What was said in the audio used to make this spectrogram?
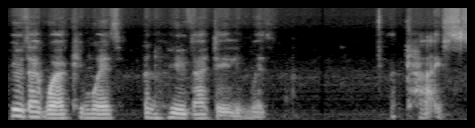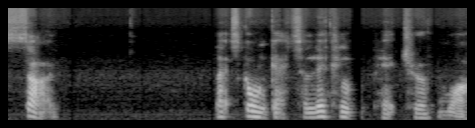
who they're working with and who they're dealing with. Okay, so let's go and get a little picture of moi.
